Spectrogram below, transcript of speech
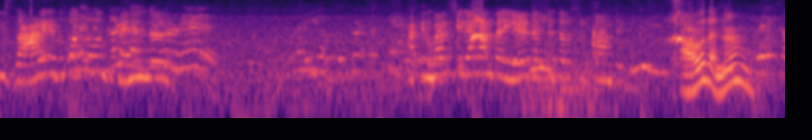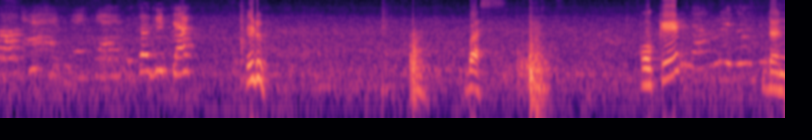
ಈ ಗಾಳಿ ಒಂದು ಆಕಿನ ಬಂದು ಸಿಗಲ್ಲ ಅಂತ ಹೇಳಿದಷ್ಟೇ ಅಂತ ಇಡು. ಬಸ್. Okay done.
